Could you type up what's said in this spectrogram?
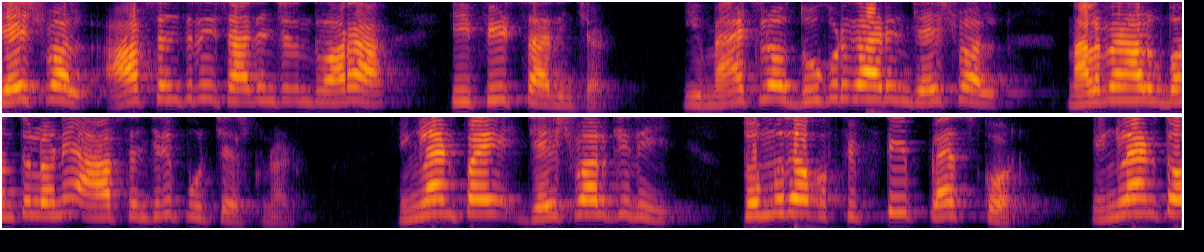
జైస్వాల్ హాఫ్ సెంచరీ సాధించడం ద్వారా ఈ ఫీట్ సాధించాడు. ఈ మ్యాచ్లో దూకుడుగా ఆడిన జైస్వాల్ నలభై నాలుగు బంతుల్లోనే హాఫ్ సెంచరీ పూర్తి చేసుకున్నాడు. ఇంగ్లాండ్పై జైస్వాల్కి ఇది తొమ్మిదో ఒక ఫిఫ్టీ ప్లస్ స్కోర్. ఇంగ్లాండ్తో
